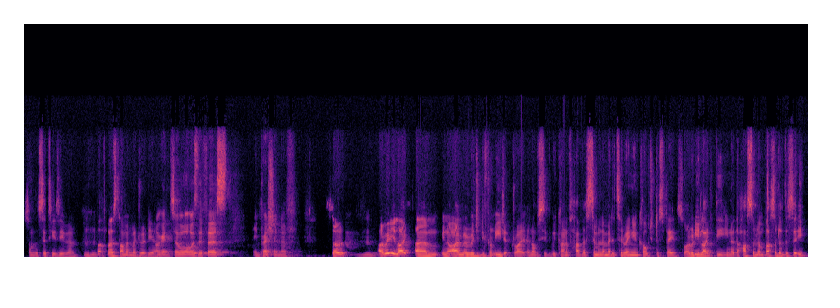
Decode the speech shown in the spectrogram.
some of the cities even. Mm-hmm. But first time in Madrid, yeah. Okay. So what was the first impression of? So Mhm. I really like, um, you know, I'm originally from Egypt, right? And obviously we kind of have a similar Mediterranean culture to Spain. So I really like the, you know, the hustle and bustle of the city.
